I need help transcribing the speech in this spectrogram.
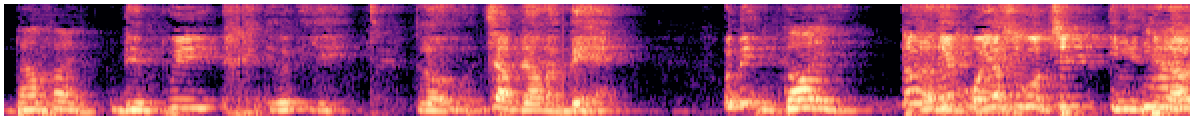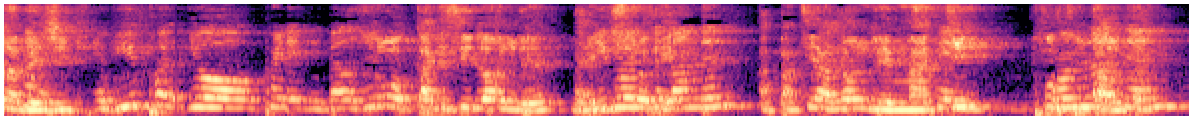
Bell Phone. depuis non diable dans ma belle obi God is. tant que koya soko check See unité what na na I'm saying? Belgique If you put your credit in Belgium, soko okatisi Londres if you go to London, à partir ya Londres mati say, faut from futa autant London,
